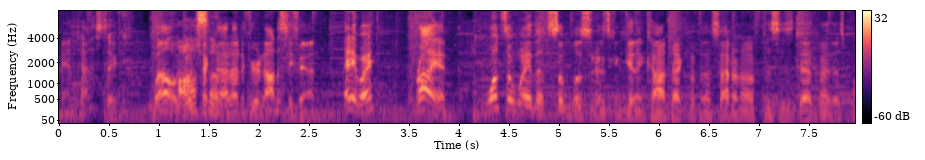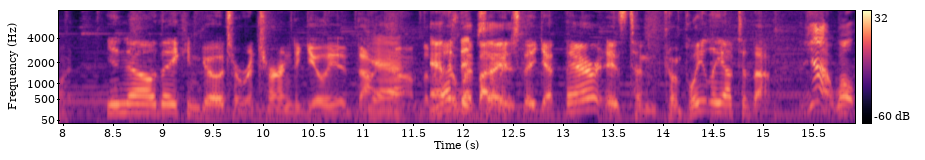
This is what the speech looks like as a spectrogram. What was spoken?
Fantastic. Well, go check that out if you're an Odyssey fan. Anyway, Ryan, what's a way that some listeners can get in contact with us? I don't know if this is dead by this point. You know, they can go to returntogilead.com. Yeah, The and the method by which is- they get there is to completely up to them. Yeah, well,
